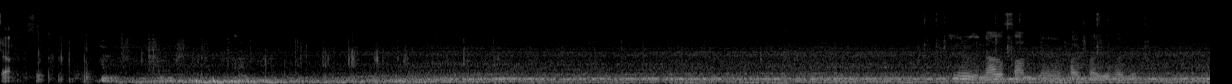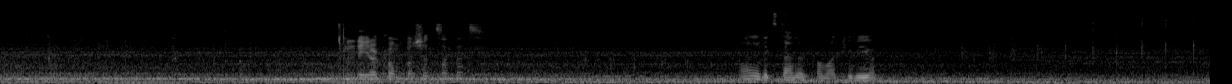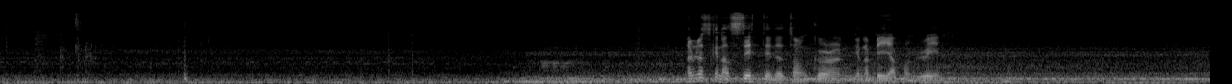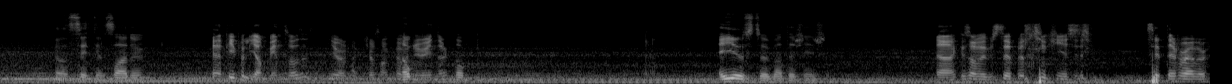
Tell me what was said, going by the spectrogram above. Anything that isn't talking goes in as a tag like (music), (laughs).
Yeah. see. There's another sun, uh, fire try you have here. Lira comp and shit like that. I need extended from our QB. Just gonna sit in the Tonker. I'm gonna be up on green. Gonna sit inside there. Yeah, people jump into it. You're like you're some Nope. when you're in there. Nope. I used to, but they changed. it. Yeah, because I'm a stupid. (laughs) you can just sit there forever.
